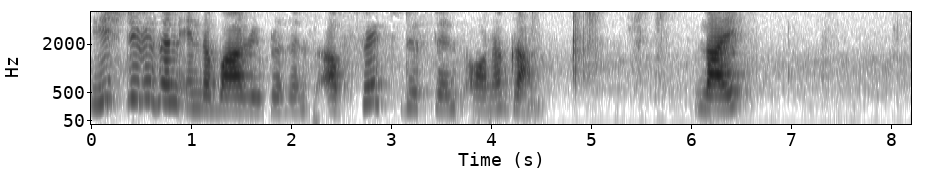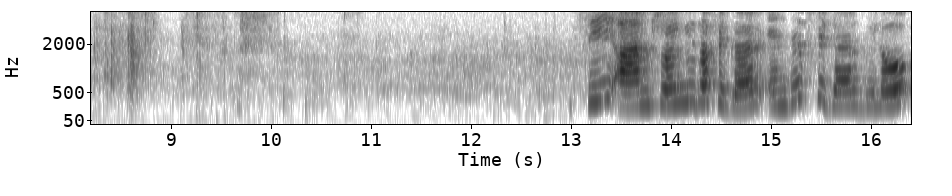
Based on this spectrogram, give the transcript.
Each division in the bar represents a fixed distance on a ground. Like see i am showing you the figure. In this figure below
